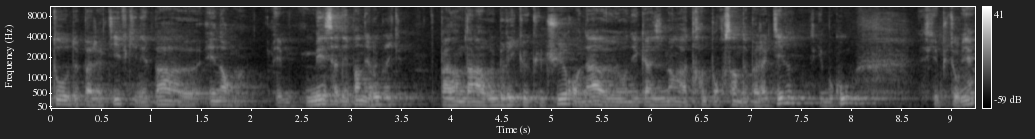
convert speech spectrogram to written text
taux de page active qui n'est pas énorme. Mais, mais, ça dépend des rubriques. Par exemple, dans la rubrique culture, on, a, on est quasiment à 30% de pages actives, ce qui est beaucoup, ce qui est plutôt bien.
